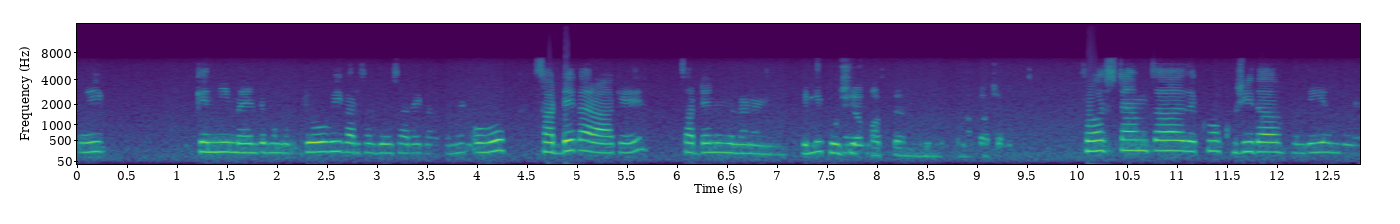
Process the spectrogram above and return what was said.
ਕੋਈ ਕਿੰਨੀ ਮਿਹਨਤ, ਮਤਲਬ ਜੋ ਵੀ ਕਰ ਸਕਦੇ ਹੋ, ਸਾਰੇ ਕਰਦੇ ਨੇ, ਉਹ ਸਾਡੇ ਘਰ ਆ ਕੇ ਸਾਡੇ ਨੂੰ ਮਿਲਣ ਆਏ ਨੇ ਕਿੰਨੀ ਖੁਸ਼ੀ ਆ ਫਸਟ ਟਾਈਮ ਪਤਾ ਚੱਲ ਫਸਟ ਟਾਈਮ ਤਾਂ ਦੇਖੋ ਖੁਸ਼ੀ ਤਾਂ ਹੁੰਦੀ ਹੀ ਹੁੰਦੀ ਹੈ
